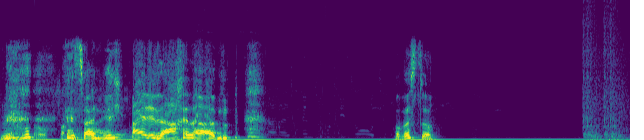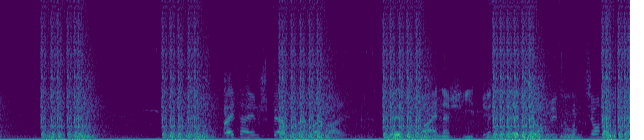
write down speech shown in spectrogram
fuck, Jetzt soll nein. nicht beide nachladen. Alter, ich bin so gut wie tot. Wo bist du? Weiterhin Sperrfeuer beibehalten. Wenn nur einer schießt, Wie wenn viel ich Munition, wie viel selbst Munition habt ihr?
